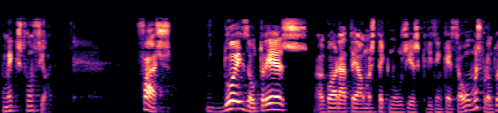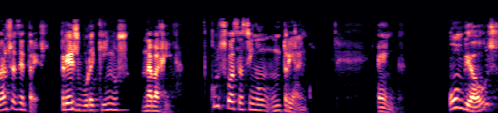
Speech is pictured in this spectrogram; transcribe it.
Como é que isto funciona? Faz dois ou três, agora até há umas tecnologias que dizem que é só um, mas pronto, vamos fazer três. Três buraquinhos na barriga. Como se fosse assim um, um triângulo. Em que um deles,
